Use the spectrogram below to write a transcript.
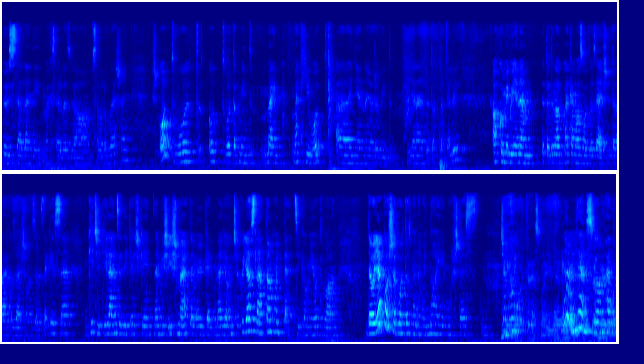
ősszel lenni megszervezve a szavalóverseny, és ott, volt, ott voltak, mint meg, meghívott, egy ilyen nagyon rövid jelenetet adtak elő, akkor még ugye nem, tehát nekem az volt az első találkozásom ezzel az egésszel. Én kicsi kilencedikesként nem is ismertem őket nagyon, csak úgy azt láttam, hogy tetszik, ami ott van. De hogy akkor sem volt az bennem, hogy na én most ezt... Csak Mi úgy... volt ez meg? Nem, nem tudom, hát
